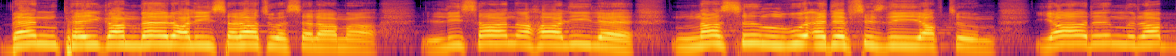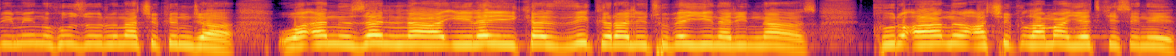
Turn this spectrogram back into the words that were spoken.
Ben Peygamber aleyhissalatu vesselama lisan haliyle nasıl bu edepsizliği yaptım? Yarın Rabbimin huzuruna çıkınca ve enzelna ileyke zikra litubeyyine linnas. Kur'an'ı açıklama yetkisini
